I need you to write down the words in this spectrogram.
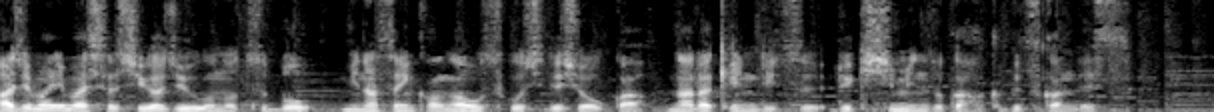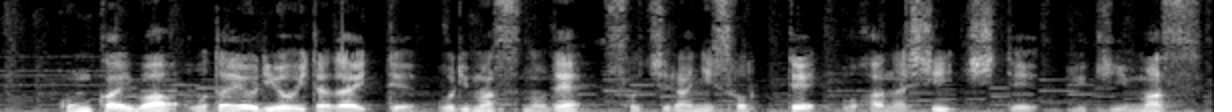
始まりました滋賀15の壺。皆さんいかがお過ごしでしょうか？奈良県立歴史民族博物館です。今回はお便りをいただいておりますので、そちらに沿ってお話ししていきます。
